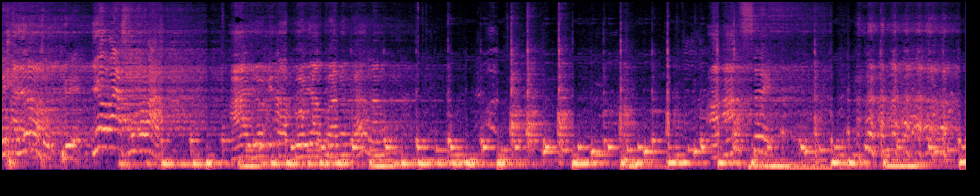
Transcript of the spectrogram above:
piye. Ayo. Yo Mas, ngono Mas. Ayo kita goyang bareng-bareng. sick.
